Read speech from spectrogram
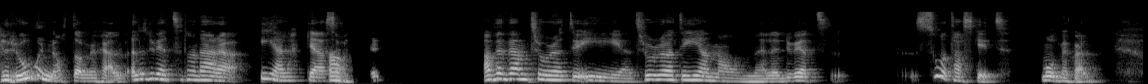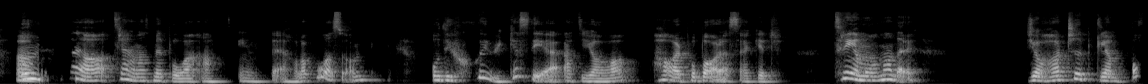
tror något om mig själv. Eller du vet sådana där elaka saker. Ja, men vem tror du att du är? Tror du att det är någon? Eller du vet, så taskigt mot mig själv. Och Ja. nu har jag tränat mig på att inte hålla på så. Och det sjukaste är att jag har på bara säkert tre månader. Jag har typ glömt bort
